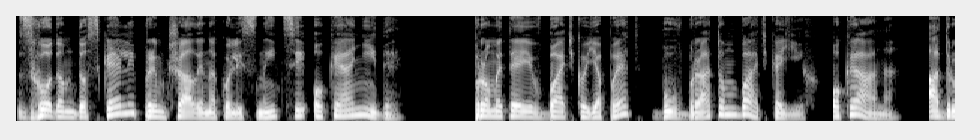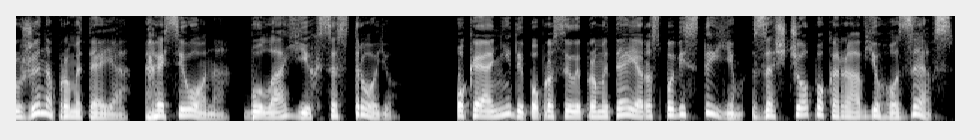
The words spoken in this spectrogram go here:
Згодом до скелі примчали на колісниці океаніди. Прометеїв батько Япет був братом батька їх, Океана, а дружина Прометея, Гесіона, була їх сестрою. Океаніди попросили Прометея розповісти їм, за що покарав його Зевс.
